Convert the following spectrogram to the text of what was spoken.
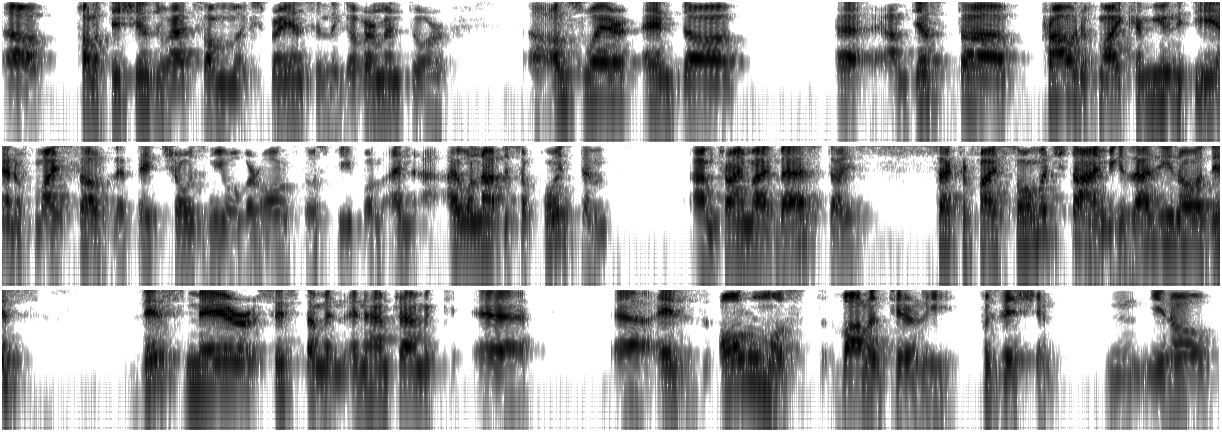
uh, politicians who had some experience in the government or uh, elsewhere, and uh, uh, I'm just proud of my community and of myself that they chose me over all of those people, and I will not disappoint them. I'm trying my best. I sacrifice so much time because, as you know, this this mayor system in, in Hamtramck uh, uh, is almost voluntarily positioned. You know,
